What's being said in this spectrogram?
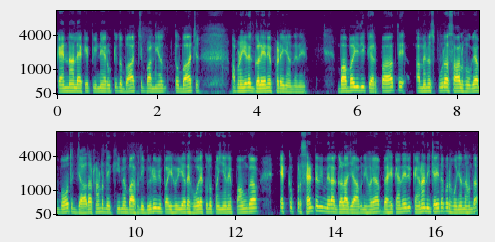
ਕੈਨਾਂ ਲੈ ਕੇ ਪੀਂਦੇ ਆ ਰੋਟੀ ਤੋਂ ਬਾਅਦ ਚ, ਪਾਣੀਆਂ ਤੋਂ ਬਾਅਦ ਚ ਆਪਣੇ ਜਿਹੜੇ ਗਲੇ ਨੇ, ਫੜੇ ਜਾਂਦੇ ਨੇ। ਬਾਬਾ ਜੀ ਦੀ ਕਿਰਪਾ ਤੇ ਮੈਨੂੰ ਪੂਰਾ ਸਾਲ ਹੋ ਗਿਆ, ਬਹੁਤ ਜ਼ਿਆਦਾ ਠੰਡ ਦੇਖੀ, ਮੈਂ ਬਰਫ਼ ਦੀ ਵੀਡੀਓ ਵੀ ਪਾਈ ਹੋਈ ਆ ਤੇ ਹੋਰ ਇੱਕ ਦੋ ਪਈਆਂ ਨੇ ਪਾਉਂਗਾ। 1% ਵੀ ਮੇਰਾ ਗਲਾ ਜਾਮ ਨਹੀਂ ਹੋਇਆ। ਵੈਸੇ ਕਹਿੰਦੇ ਇਹਨੂੰ ਕਹਿਣਾ ਨਹੀਂ ਚਾਹੀਦਾ, ਪਰ ਹੋ ਜਾਂਦਾ ਹੁੰਦਾ।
